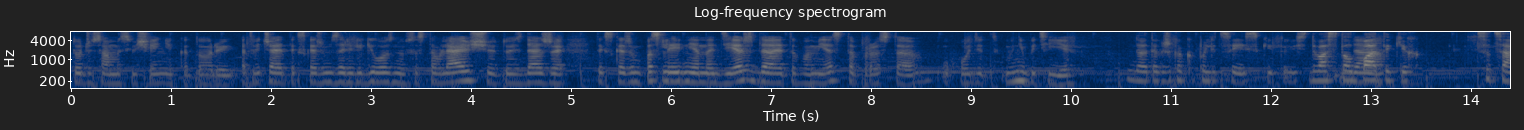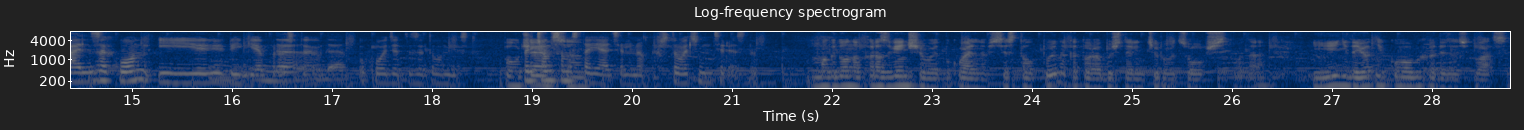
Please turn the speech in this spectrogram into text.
тот же самый священник, который отвечает, так скажем, за религиозную составляющую, то есть даже, так скажем, последняя надежда этого места просто уходит в небытие. Да, так же, как и полицейский, то есть два столпа да. таких социальных. Закон и религия да, просто да. уходят из этого места. Получается... Причем самостоятельно, что очень интересно. Макдонах развенчивает буквально все столпы, на которые обычно ориентируется общество, да, и не дает никакого выхода из этой ситуации.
